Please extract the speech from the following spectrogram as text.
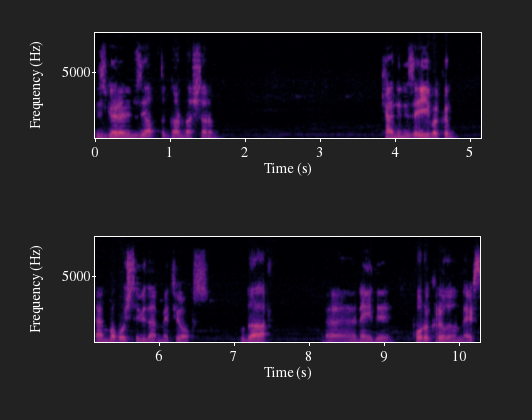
Biz görevimizi yaptık kardeşlerim. Kendinize iyi bakın. Ben Baboş TV'den Meteox. Bu da eee, neydi? Poro Kralı'nın efsane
